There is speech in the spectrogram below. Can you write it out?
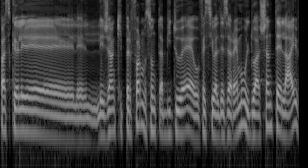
Parce que les, les, les gens qui performent sont habitués au Festival des Sanremo où ils doivent chanter live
